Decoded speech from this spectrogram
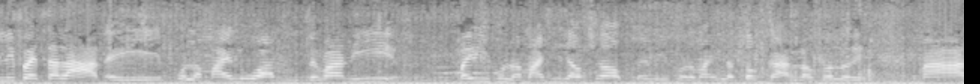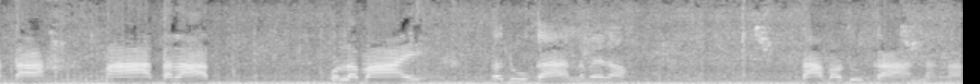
เไปตลาดเออผลไม้รวม แต่ว่านี้ไม่มีผลไม้ที่เราชอบ ไม่มีผลไม้ที่เราต้องการเราก็เลยมาตามาตลาดผลไม้ฤดูกาลนะแม่เนาะตามฤดูกาลนะคะ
